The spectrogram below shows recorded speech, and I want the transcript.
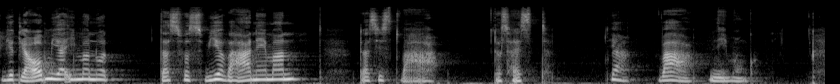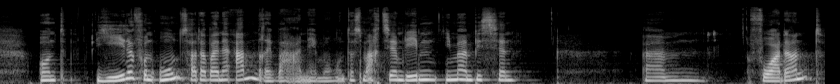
Wir glauben ja immer nur, das, was wir wahrnehmen, das ist wahr. Das heißt, ja, Wahrnehmung. Und jeder von uns hat aber eine andere Wahrnehmung und das macht sie im Leben immer ein bisschen ähm, fordernd,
